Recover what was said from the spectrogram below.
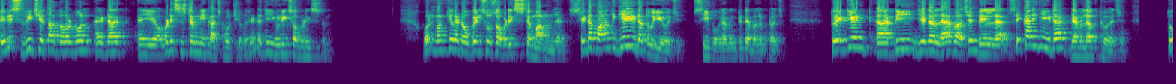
ডেনিস রিচ তার দলবল একটা অপারেটিং সিস্টেম নিয়ে কাজ করছিল, সেটা যে ইউনিক্স অপারেটিং সিস্টেম ওরা ভাবছিল একটা ওপেন সোর্স অপারেটিং সিস্টেম বানানো যায় সেটা বানাতে গিয়ে এটা তৈরি হয়েছে। সি প্রোগ্রামিংটা ডেভেলপড হয়েছে। তো এটিএন টি যেটা ল্যাব আছে বেল ল্যাব সেখানে গিয়ে এটা ডেভেলপড হয়েছে। তো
